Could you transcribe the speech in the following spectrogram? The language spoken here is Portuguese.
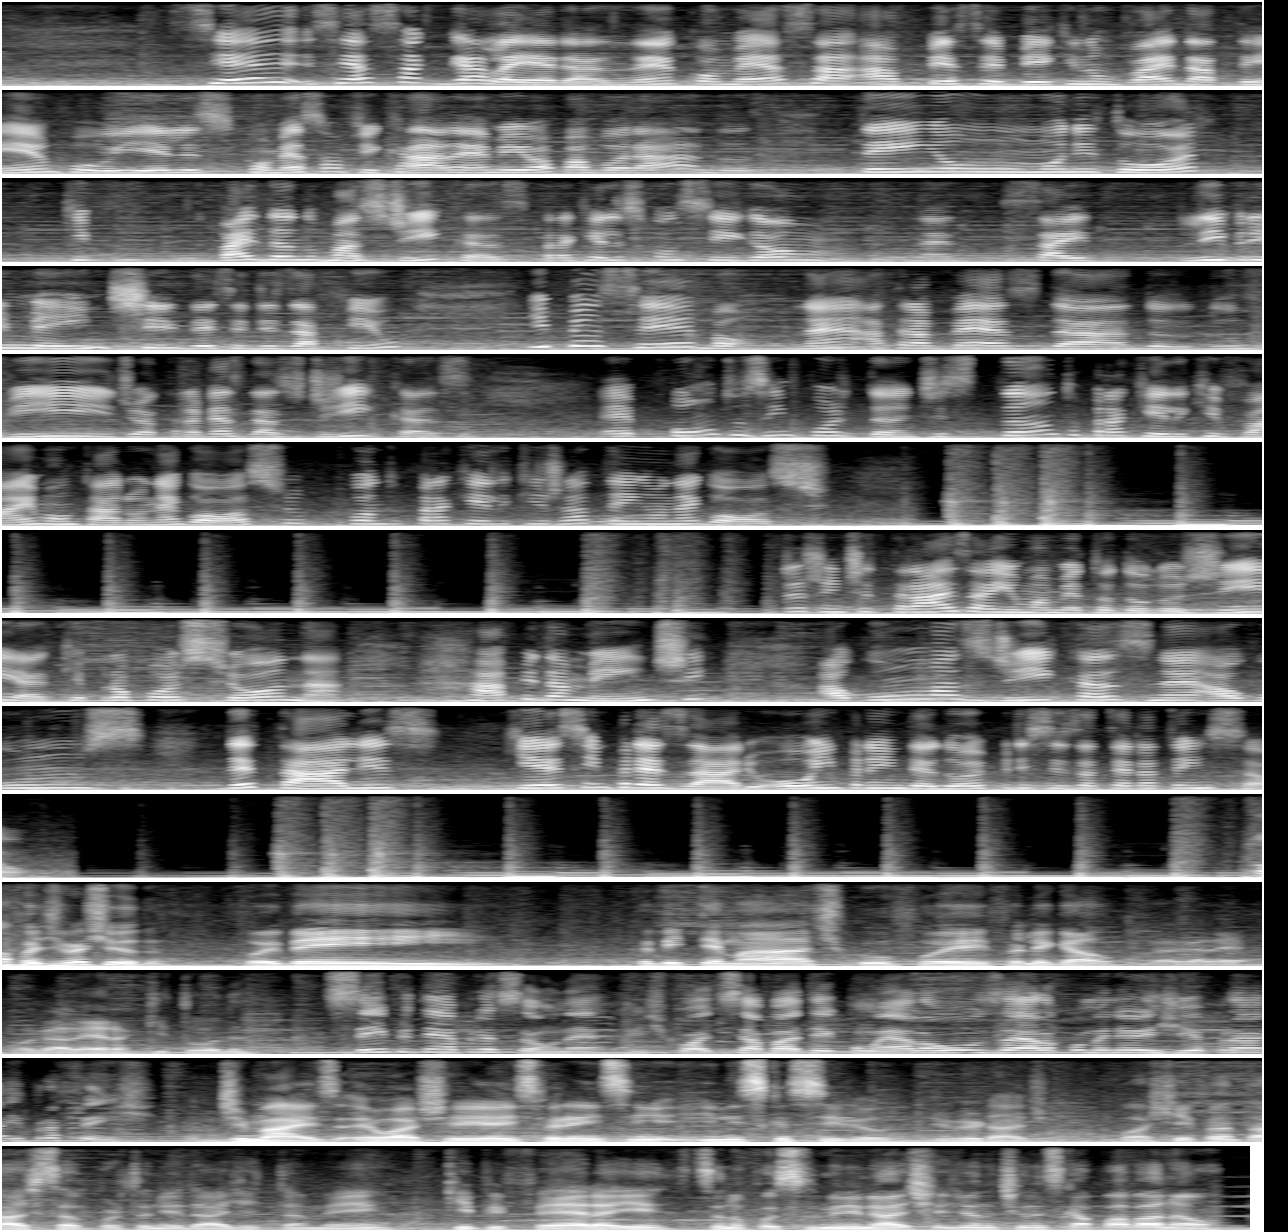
Se, se essa galera né, começa a perceber que não vai dar tempo e eles começam a ficar né, meio apavorados, tem um monitor que vai dando umas dicas para que eles consigam né, sair livremente desse desafio e percebam, né, através da, do, do vídeo, através das dicas, é, pontos importantes, tanto para aquele que vai montar um negócio, quanto para aquele que já tem um negócio. Gente traz aí uma metodologia que proporciona rapidamente algumas dicas, né, alguns detalhes que esse empresário ou empreendedor precisa ter atenção. Ah, foi divertido. Foi bem, foi bem temático, foi, foi legal com a, galera, a galera aqui toda. Sempre tem a pressão, né? A gente pode se abater com ela ou usar ela como energia para ir para frente. Demais, eu achei a experiência inesquecível, de verdade. Pô, achei fantástica essa oportunidade também. Equipe fera aí, se não fosse os meninos, acho que já não tinha escapava não.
